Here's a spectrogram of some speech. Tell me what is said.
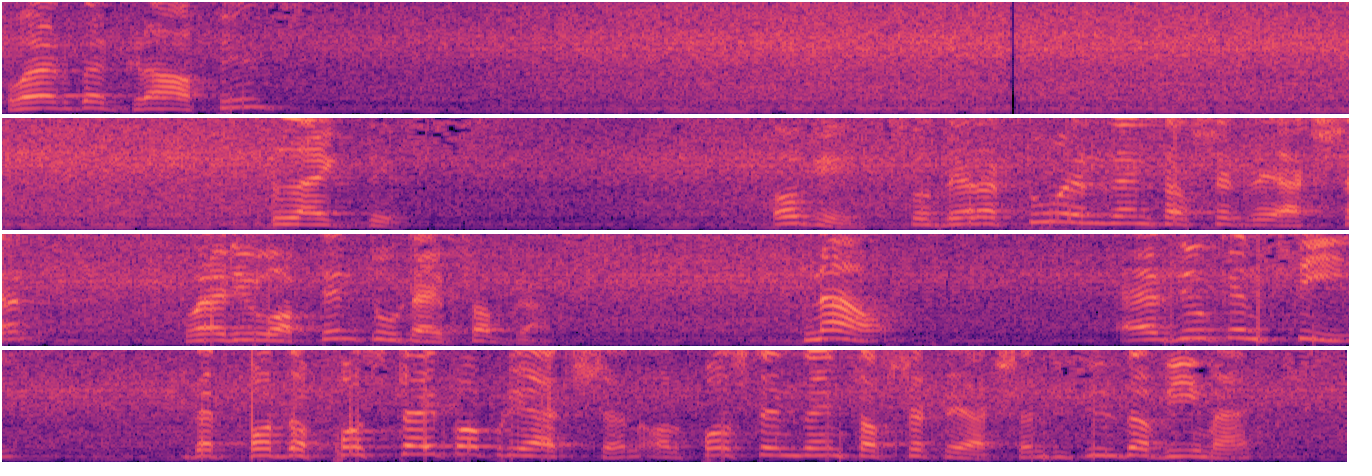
where the graph is like this. Okay, so there are two enzyme substrate reaction where you obtain two types of graphs. Now, as you can see that for the first type of reaction or first enzyme substrate reaction, this is the Vmax.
